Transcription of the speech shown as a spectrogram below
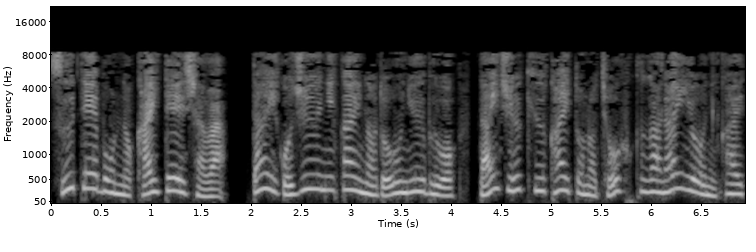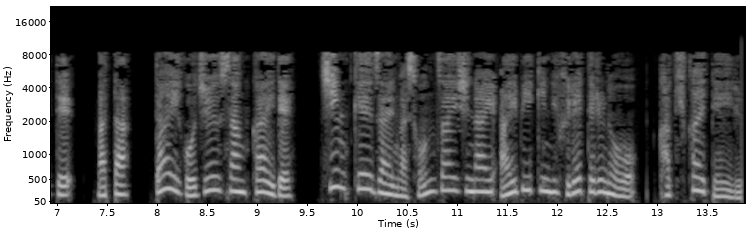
数定本の改定者は、第52回の導入部を第19回との重複がないように変えて、また、第53回で、新経済が存在しない合いびきに触れてるのを書き換えている。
